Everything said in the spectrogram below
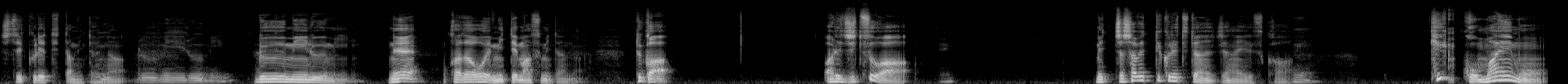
してくれてたみたいなルーミールーミー？ルーミールーミー。ね。岡田大江見てますみたいな。てか、あれ実はえ、めっちゃ喋ってくれてたじゃないですか。うん結構前も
